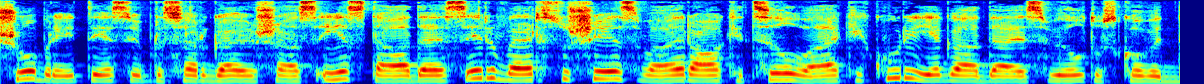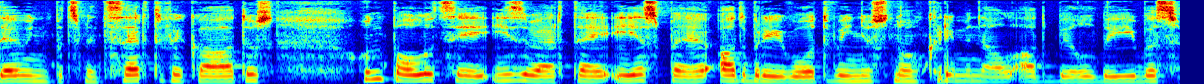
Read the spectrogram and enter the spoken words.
Šobrīd tiesību sargājušās iestādēs ir vērsušies vairāki cilvēki, kuri iegādājas viltus Covid-19 certifikātus, un policija izvērtēja iespēju atbrīvot viņus no krimināla atbildības.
